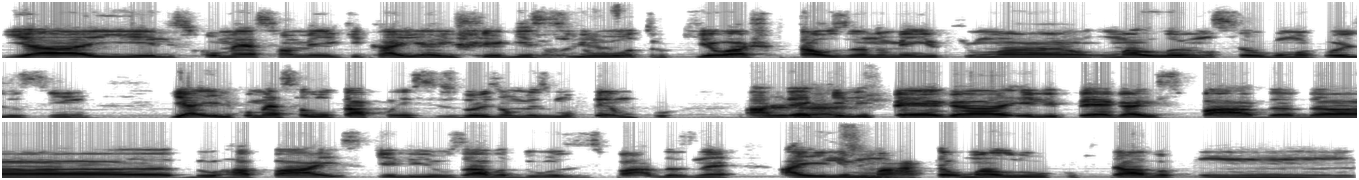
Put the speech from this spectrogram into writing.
E aí eles começam a meio que cair. Aí chega esse outro, que eu acho que tá usando meio que uma, uma lança, alguma coisa assim. E aí ele começa a lutar com esses dois ao mesmo tempo. Até Verdade. que ele pega, ele pega a espada da, do rapaz, que ele usava duas espadas, né? Aí ele Sim. mata o maluco que tava com,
